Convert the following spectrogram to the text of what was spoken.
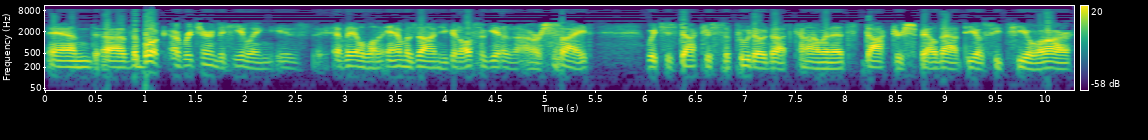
And uh, the book, A Return to Healing, is available on Amazon. You can also get it on our site, which is drsaputo.com, and that's doctor spelled out D-O-C-T-O-R,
